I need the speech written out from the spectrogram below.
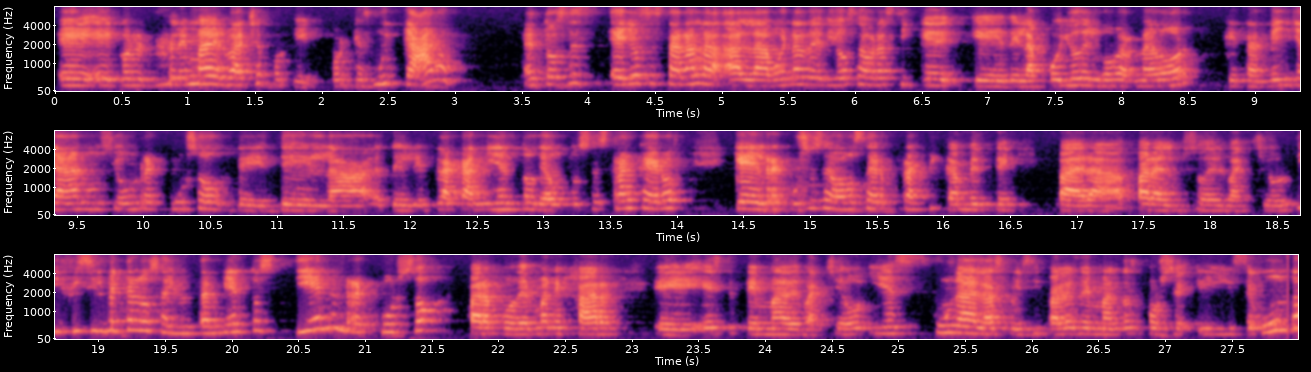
eh, eh, con el problema del bache porque, porque es muy caro. Entonces ellos están a la, buena de Dios ahora sí que del apoyo del gobernador que también ya anunció un recurso de, la, del emplacamiento de autos extranjeros, que el recurso se va a hacer prácticamente para, para el uso del bacheo. Difícilmente los ayuntamientos tienen recurso para poder manejar eh, este tema de bacheo y es una de las principales demandas. Por y segundo,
